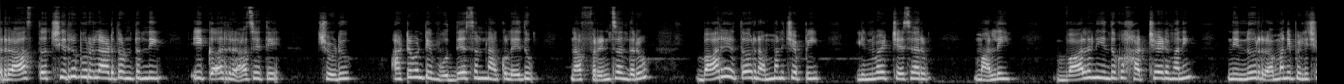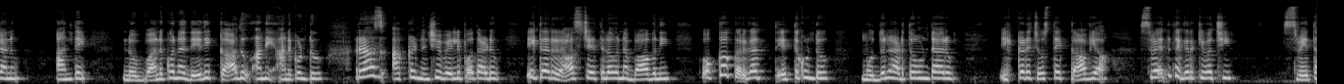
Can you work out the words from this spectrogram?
రాజ్తో చిరుబురులాడుతుంటుంది ఇక రాజైతే చూడు అటువంటి ఉద్దేశం నాకు లేదు. నా ఫ్రెండ్స్ అందరూ భార్యతో రమ్మని చెప్పి ఇన్వైట్ చేశారు. మళ్ళీ వాళ్ళని ఎందుకు హట్ చేయడమని నిన్ను రమ్మని పిలిచాను. అంతే నువ్వు అనుకున్నదేది కాదు అని అనుకుంటూ రాజ్ అక్కడి నుంచి వెళ్ళిపోతాడు. ఇక రాజ్ చేతిలో ఉన్న బాబుని ఒక్కొక్కరుగా ఎత్తుకుంటూ ముద్దులాడుతూ ఉంటారు. ఇక్కడ చూస్తే కావ్య శ్వేత దగ్గరికి వచ్చి శ్వేత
